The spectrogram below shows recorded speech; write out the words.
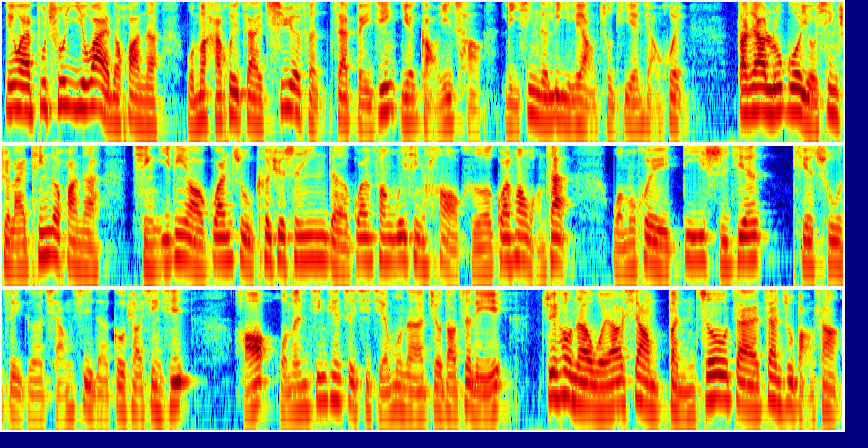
另外，不出意外的话呢，我们还会在七月份在北京也搞一场理性的力量主题演讲会。大家如果有兴趣来听的话呢？请一定要关注科学声音的官方微信号和官方网站，我们会第一时间贴出这个详细的购票信息。好，我们今天这期节目呢就到这里。最后呢，我要向本周在赞助榜上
